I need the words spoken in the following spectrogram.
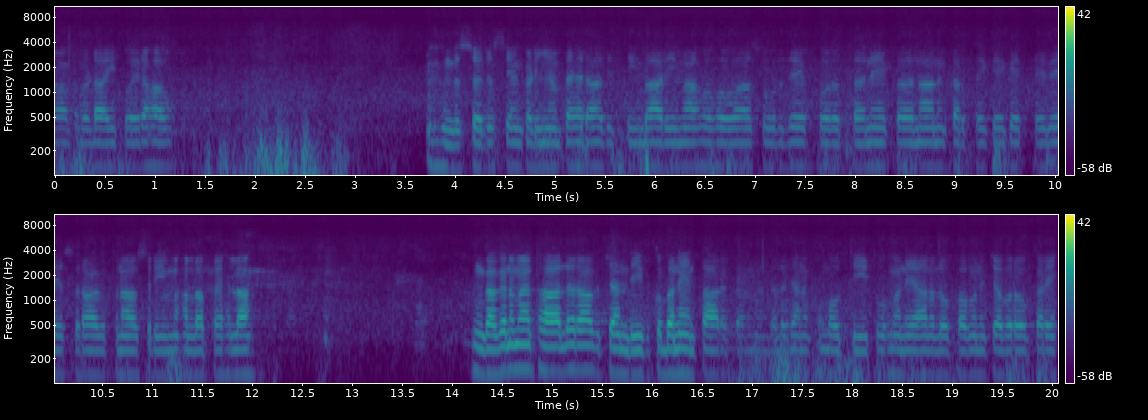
ਕਰ ਵਡਾਈ ਤੋਇ ਰਹਾਉ। ਵਿਸੋ ਜੁਸਿਆਂ ਕੜੀਆਂ ਪਹਿਰਾ ਦਿੱਤੀ ਬਾਰੀ ਮਾਹ ਹੋਵਾ ਸੂਰਜੇ ਖੁਰਤ ਅਨੇਕ ਨਾਨ ਕਰਤੇ ਕੇ ਕੇਤੇ ਵੇ, ਸਰਾਗ ਤਨਾ ਸ੍ਰੀ ਮਹੱਲਾ ਪਹਿਲਾ। ਗਗਨ ਮੈਂ ਥਾਲ, ਰਾਵ ਚੰਦੀਪਕ ਬਨੇ, ਤਾਰਕ ਮੰਡਲ ਜਨਕ ਮੋਤੀ, ਤੂੰ ਮਨਿਆਨ ਲੋਪਾ ਚਬਰੋ ਕਰੇ।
